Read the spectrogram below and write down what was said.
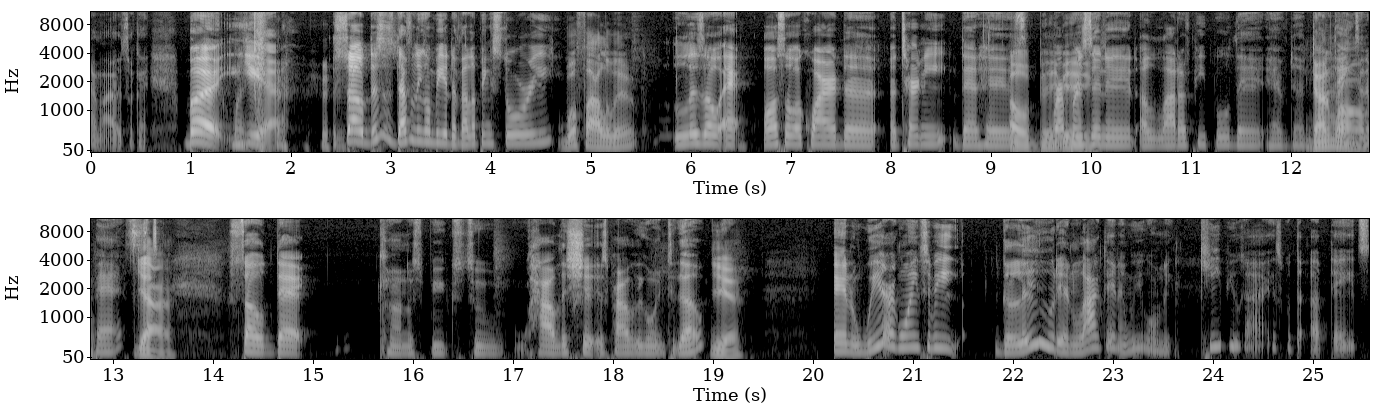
I'm like, "It's okay," but Oh yeah. So this is definitely gonna be a developing story. We'll follow it. Lizzo also acquired the attorney that has Oh, represented a lot of people that have done, Done things in the past. Yeah. So that kind of speaks to how this shit is probably going to go. Yeah. And we are going to be glued and locked in, and we're going to keep you guys with the updates.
